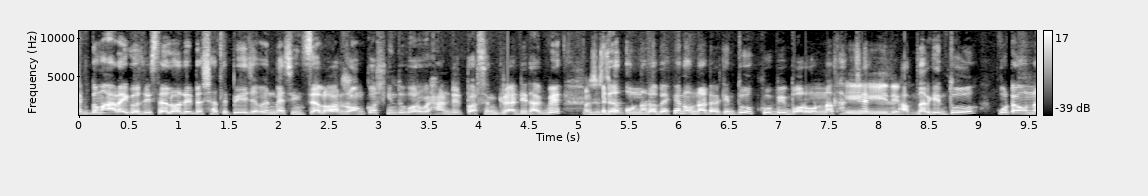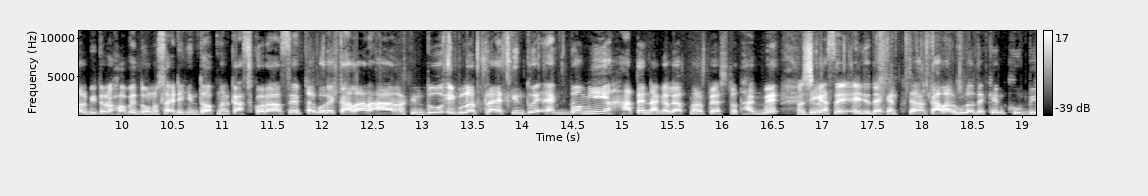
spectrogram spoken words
একদম আড়াই গজি সালোয়ার এটার সাথে পেয়ে যাবেন ম্যাচিং সালোয়ার। রংকশ কিন্তু বড় হান্ড্রেড পার্সেন্ট গ্যারান্টি থাকবে। আচ্ছা, এটা আচ্ছা। ওন্নাটা দেখেন ওন্নাটা কিন্তু খুবই বড় ওন্না থাকছে। আপনার কিন্তু কোটা ওন্নার ভিতরে হবে। দোনো সাইডে কিন্তু আপনার কাজ করা আছে একটা করে কালার আর কিন্তু এগুলার প্রাইস কিন্তু একদমই হাতের নাগালে আপনার প্রাইসটা থাকবে। আচ্ছা। ঠিক আছে? এই যে দেখেন কালারগুলো দেখেন খুবই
